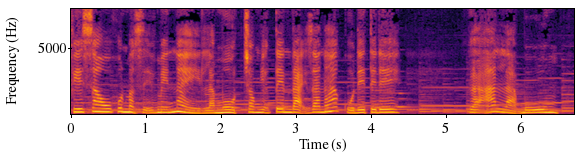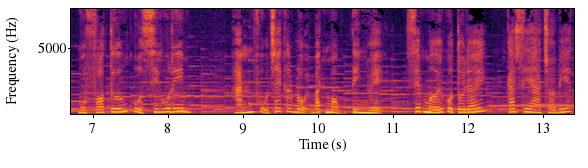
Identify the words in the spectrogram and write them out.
Phía sau khuôn mặt dễ mến này là một trong những tên đại gian ác của DTD. Gã là Boom, một phó tướng của Sigurim. Hắn phụ trách các đội bắt mộng tình nhuệ. xếp mới của tôi đấy, Cassia cho biết.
